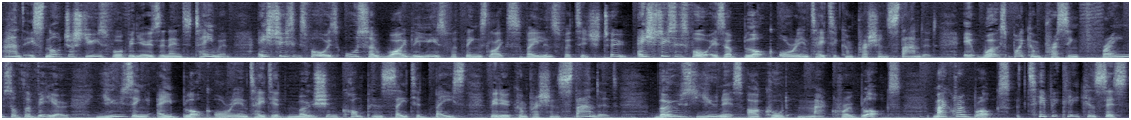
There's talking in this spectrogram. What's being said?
and it's not just used for videos in entertainment. H.264 is also widely used for things like surveillance footage too. H.264 is a block orientated compression standard. It works by compressing frames of the video using a block orientated motion compensated based video compression standard. Those units are called macro blocks. Macro blocks typically consist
